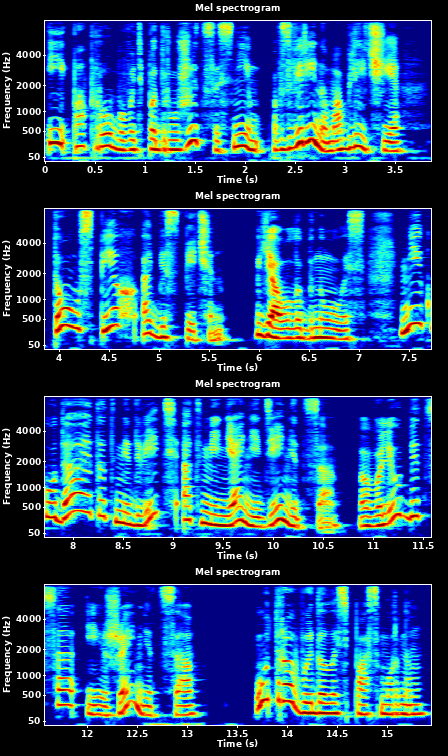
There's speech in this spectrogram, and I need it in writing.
и попробовать подружиться с ним в зверином обличье, то успех обеспечен. Я улыбнулась. Никуда этот медведь от меня не денется. Влюбится и женится. Утро выдалось пасмурным.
